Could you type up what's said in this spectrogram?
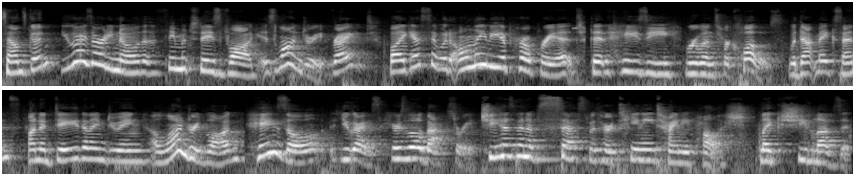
Sounds good? You guys already know that the theme of today's vlog is laundry, right? Well, I guess it would only be appropriate that Hazy ruins her clothes. Would that make sense? On a day that I'm doing a laundry vlog, Hazel, you guys, here's a little backstory. She has been obsessed with her teeny tiny polish. Like, she loves it.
